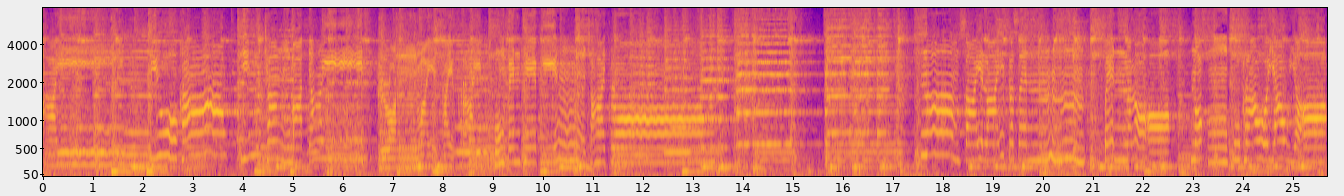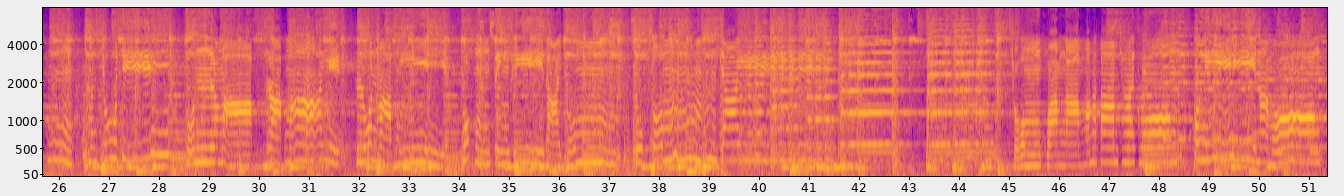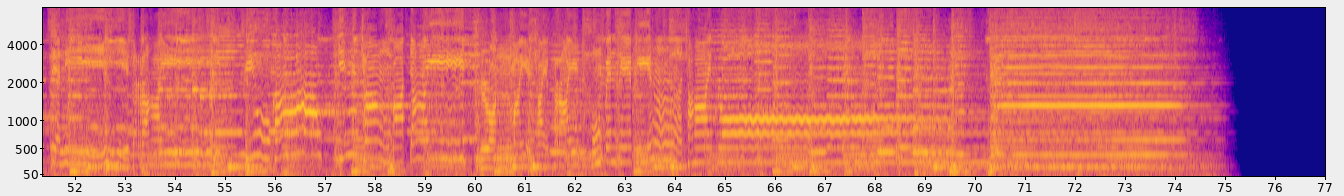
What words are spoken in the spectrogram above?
ผิวขาวยิ้มช่างบาดใจ หล่อนไม่ใช่ใคร คงเป็นเทพีชายคลองน้ำใสไหลกระเซ็น เป็นละลอกนกคูเคราเย้าหยอก มันจูจี ผลละหมากรากไม้ล้วนมากมีทุกสิ่งที่ได้ชม สุขสมใจชมความงามมาตามชายคลอง คนนี้น่ามอง เสียนีกระไร หล่อนไม่ใช่ใคร คงเป็นเทพีชายคลอง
